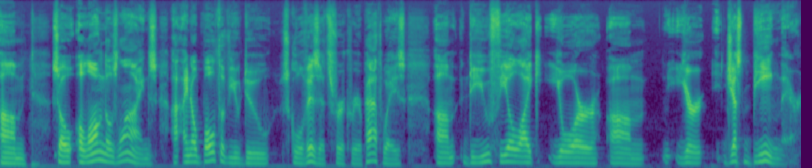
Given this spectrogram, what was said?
Um, so, along those lines, I-, I know both of you do school visits for career pathways. Um, do you feel like you're um, you're just being there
